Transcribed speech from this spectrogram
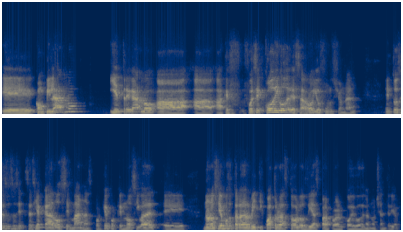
eh, compilarlo y entregarlo a, que fuese código de desarrollo funcional. Entonces eso se, hacía cada dos semanas. ¿Por qué? Porque no se iba... Eh, no nos íbamos a tardar 24 horas todos los días para probar el código de la noche anterior.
